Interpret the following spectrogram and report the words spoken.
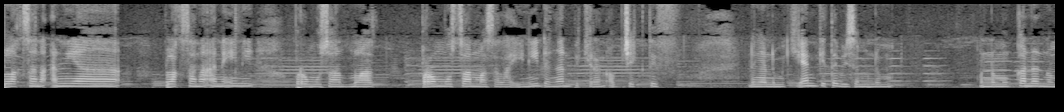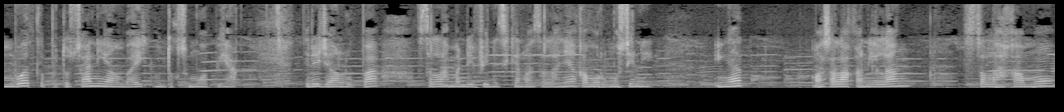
pelaksanaannya pelaksanaannya ini perumusan perumusan masalah ini dengan pikiran objektif. Dengan demikian kita bisa menemukan dan membuat keputusan yang baik untuk semua pihak. Jadi jangan lupa setelah mendefinisikan masalahnya kamu rumusin nih Ingat, masalah akan hilang setelah kamu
